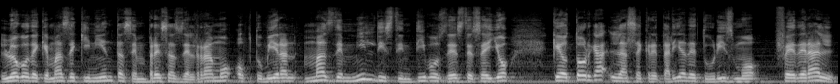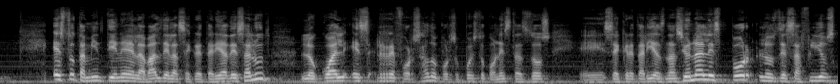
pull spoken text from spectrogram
luego de que más de 500 empresas del ramo obtuvieran más de mil distintivos de este sello que otorga la Secretaría de Turismo Federal. Esto también tiene el aval de la Secretaría de Salud, lo cual es reforzado, por supuesto, con estas dos eh, secretarías nacionales por los desafíos,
